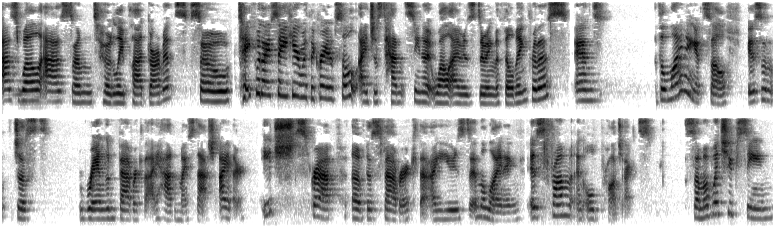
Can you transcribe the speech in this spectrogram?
as well as some totally plaid garments. So take what I say here with a grain of salt, I just hadn't seen it while I was doing the filming for this. And the lining itself isn't just random fabric that I had in my stash either. Each scrap of this fabric that I used in the lining is from an old project some of which you've seen,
